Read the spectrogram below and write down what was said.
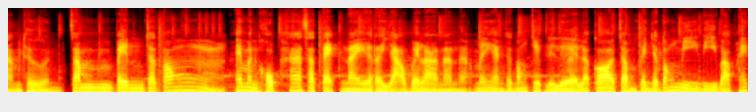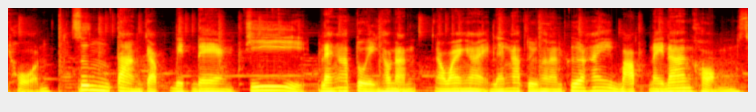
3 เทิร์นจำเป็นจะต้องให้มันครบ 5 สเต็กในระยะเวลานั้นอะไม่งั้นจะต้องเก็บเรื่อยๆ แล้วก็จำเป็นจะต้องมีดีบัฟให้ถอน ซึ่งต่างกับเบ็ดแดงที่แรงอัพตัวเองเท่านั้น เอาไว้ง่ายแรงอัพตัวเองเท่านั้นเพื่อให้บัฟในด้านของส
